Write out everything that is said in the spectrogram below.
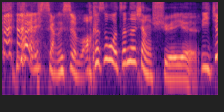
你到底在想什么？可是我真的想学耶！你就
